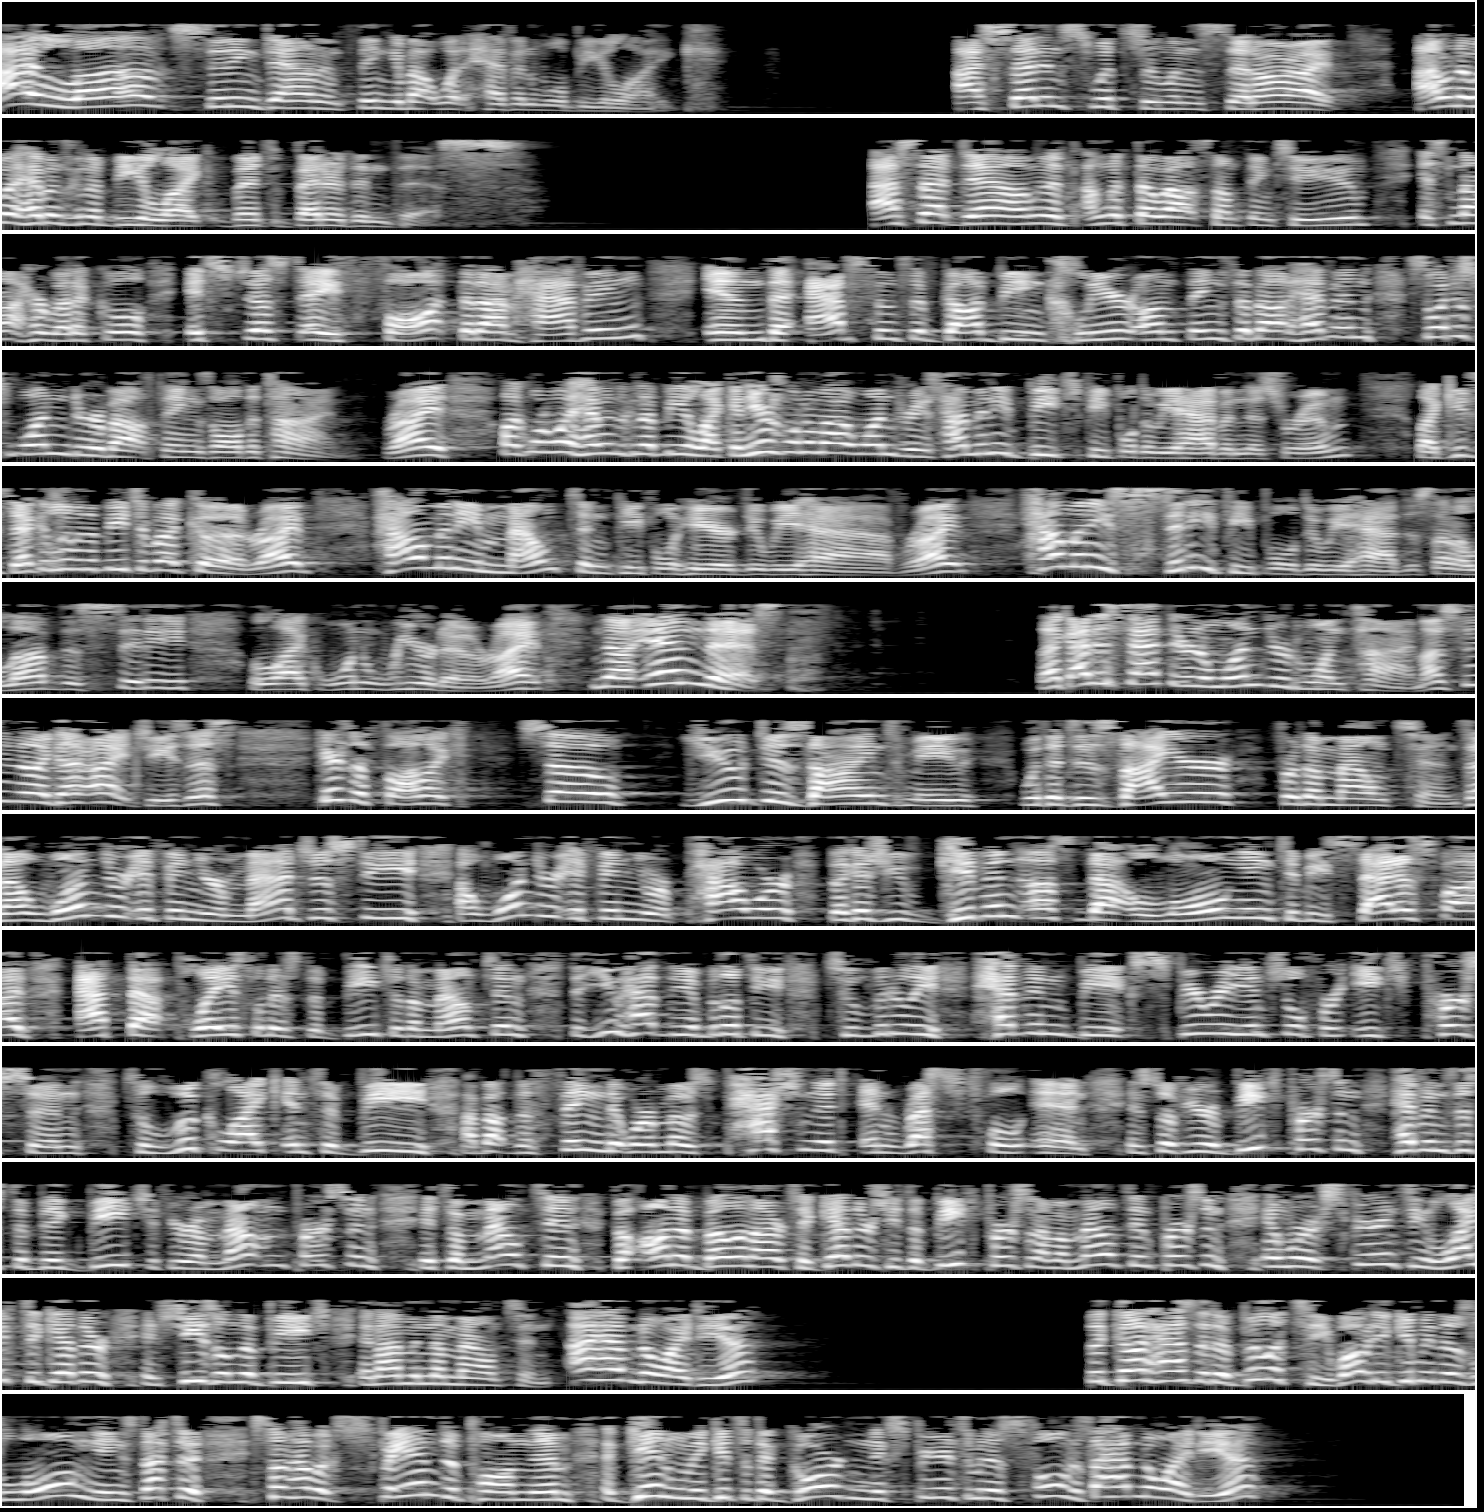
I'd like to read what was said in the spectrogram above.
I love sitting down and thinking about what heaven will be like. I sat in Switzerland and said, all right, I don't know what heaven's going to be like, but it's better than this. I sat down, I'm going, to, I'm to throw out something to you. It's not heretical. It's just a thought that I'm having in the absence of God being clear on things about heaven. So I just wonder about things all the time right? Like, what, what heaven's going to be like? And here's one of my wonderings. How many beach people do we have in this room? Like, you'd say, I could live on the beach if I could, right? How many mountain people here do we have, right? How many city people do we have? Just I love the city like one weirdo, right? Now, in this, like, I just sat there and wondered one time. I was sitting there like, all right, Jesus, here's a thought. Like, so you designed me with a desire for the mountains. And I wonder if in your majesty, I wonder if in your power, because you've given us that longing to be satisfied at that place, whether it's the beach or the mountain, that you have the ability to literally heaven be experiential for each person to look like and to be about the thing that we're most passionate and restful in. And so if you're a beach person, heaven's just a big beach. If you're a mountain person, it's a mountain. But Annabelle and I are together. She's a beach person. I'm a mountain person. And we're experiencing life together and she's on the beach and I'm in the mountain. I have no idea. But God has that ability. Why would He give me those longings not to somehow expand upon them again when we get to the garden and experience them in His fullness? I have no idea.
